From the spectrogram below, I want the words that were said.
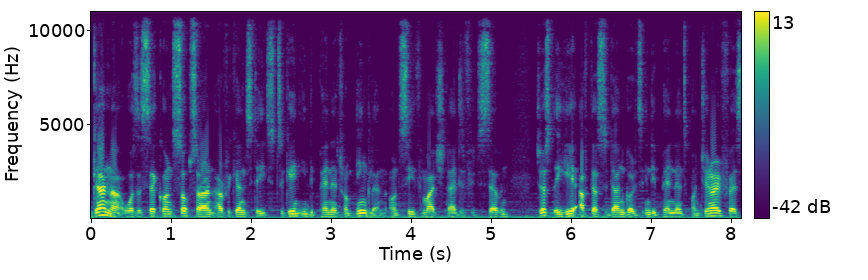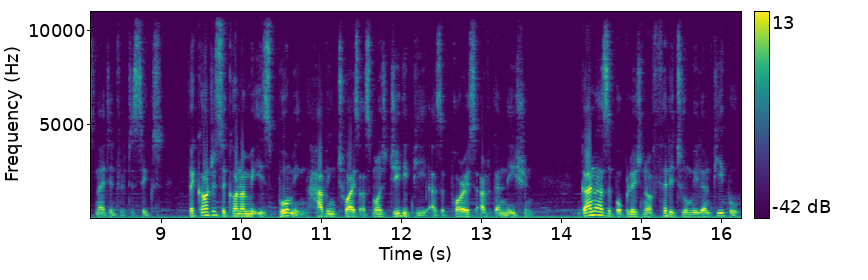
Ghana was the second sub-Saharan African state to gain independence from England on 6 March 1957, just a year after Sudan got its independence on January 1, 1956. The country's economy is booming, having twice as much GDP as the poorest African nation. Ghana has a population of 32 million people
